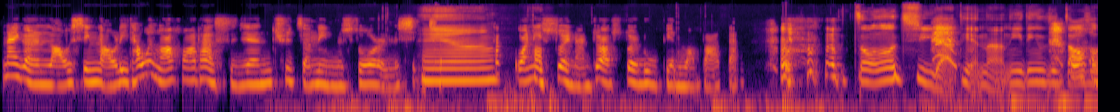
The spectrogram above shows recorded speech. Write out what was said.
那个人劳心劳力，他为什么要花他的时间去整理你们所有人的行哎程？呀他，管你睡哪，你最好睡路边，王八蛋！怎么那么气呀、天哪，你一定是遭受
